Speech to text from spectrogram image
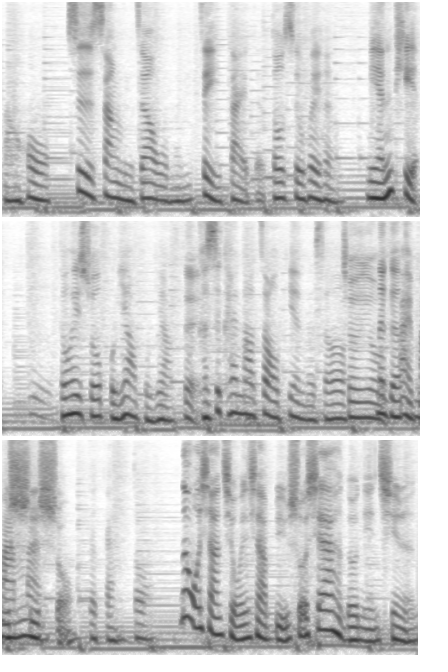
然后事实上，你知道我们这一代的都是会很腼腆，嗯，都会说不要不要。对。可是看到照片的时候，就那个爱不释手的感动。那我想请问一下，比如说现在很多年轻人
